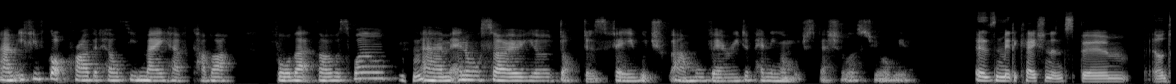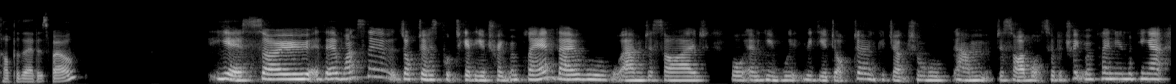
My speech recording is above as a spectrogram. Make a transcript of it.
Um, if you've got private health, you may have cover for that though as well, mm-hmm. um, and also your doctor's fee, which um, will vary depending on which specialist you're with. Is medication and sperm on top of that as well? Yes, so the, once the doctor has put together your treatment plan, they will um, decide, or you, with, with, your doctor in conjunction, will um, decide what sort of treatment plan you're looking at.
